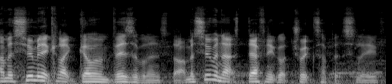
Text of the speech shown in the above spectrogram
I'm assuming it can like go invisible and stuff. I'm assuming that's definitely got tricks up its sleeve.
